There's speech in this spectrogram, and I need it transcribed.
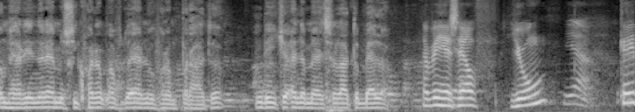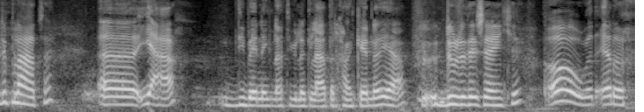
hem herinneren en muziek van hem afdoen en over hem praten. Een beetje en de mensen laten bellen. Dan ben je zelf jong. Ja. Ken je de platen? Uh, ja, die ben ik natuurlijk later gaan kennen, ja. Doe er eens eentje. Oh, wat erg.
